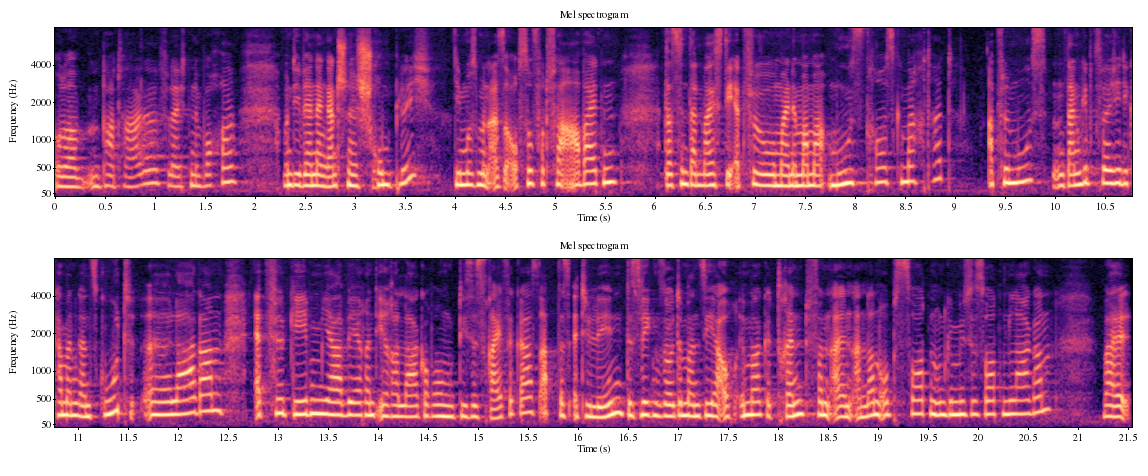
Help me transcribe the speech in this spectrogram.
oder ein paar Tage, vielleicht eine Woche. Und die werden dann ganz schnell schrumpelig. Die muss man also auch sofort verarbeiten. Das sind dann meist die Äpfel, wo meine Mama Mousse draus gemacht hat. Apfelmus. Und dann gibt es welche, die kann man ganz gut äh, lagern. Äpfel geben ja während ihrer Lagerung dieses Reifegas ab, das Ethylen. Deswegen sollte man sie ja auch immer getrennt von allen anderen Obstsorten und Gemüsesorten lagern, weil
